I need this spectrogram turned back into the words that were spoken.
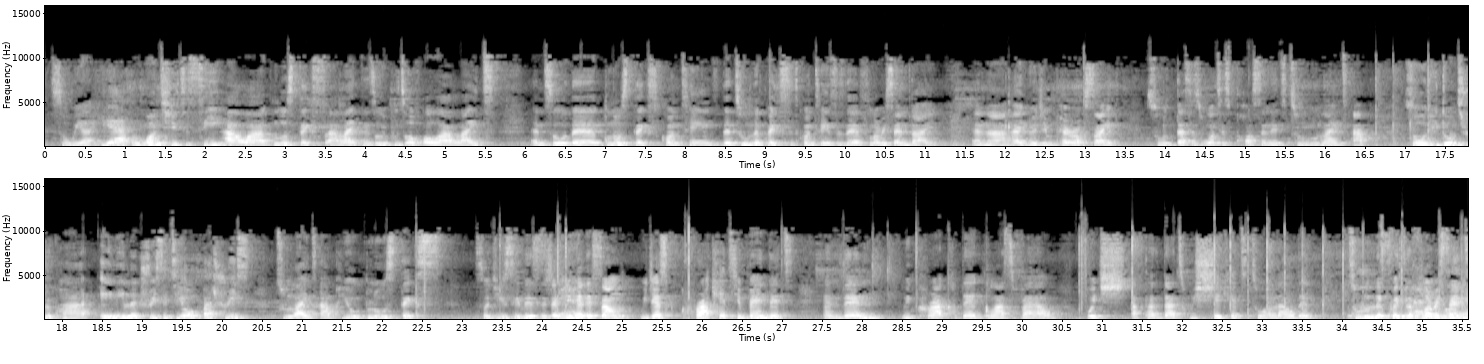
So we are here. We want you to see how our glow sticks are lighting. So we put off all our lights. And so the glow sticks contains, the two liquids it contains is the fluorescent dye and hydrogen peroxide. So that is what is causing it to light up. So you don't require any electricity or batteries to light up your glow sticks. So do you see this? It's just, you hear the sound? We just crack it, you bend it, and then we crack the glass vial, which after that we shake it to allow the two liquids, the fluorescent.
